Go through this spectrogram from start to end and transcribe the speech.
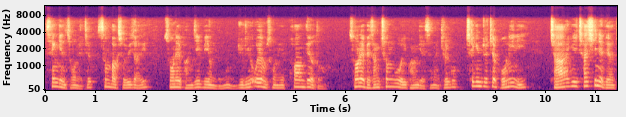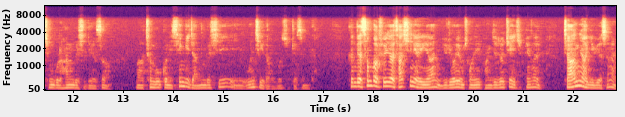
생긴 손해, 즉 선박 소유자의 손해방지 비용 등은 유류오염 손해에 포함되어도 손해배상 청구의 관계에서는 결국 책임주체 본인이 자기 자신에 대한 청구를 하는 것이 되어서 어, 청구권이 생기지 않는 것이 원칙이라고 볼 수 있겠습니다. 그런데 선박 소유자 자신에 의한 유료오염 손해 방지 조치의 집행을 장려하기 위해서는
